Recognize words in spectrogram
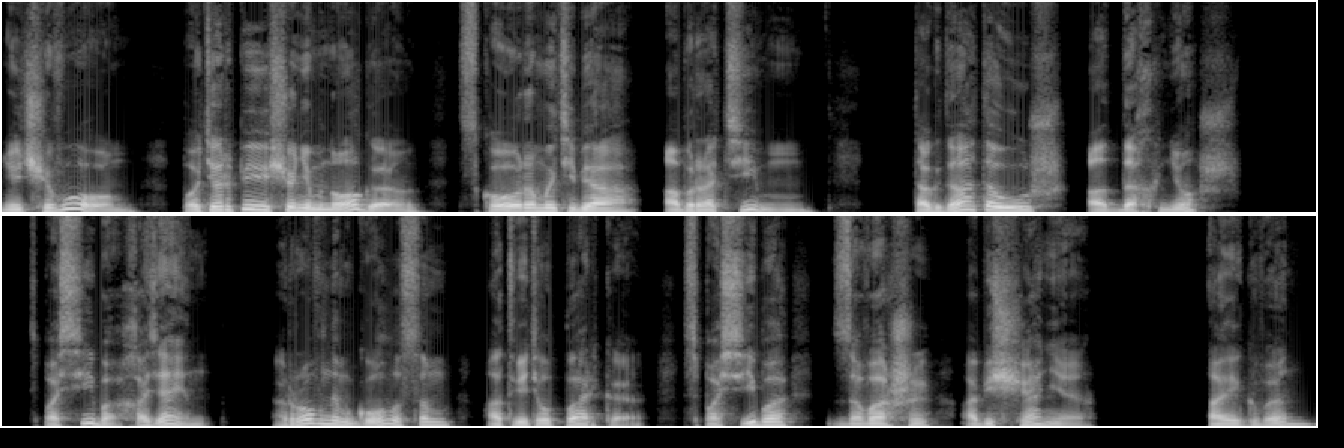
«Ничего, потерпи еще немного, скоро мы тебя обратим. Тогда-то уж отдохнешь». «Спасибо, хозяин», — ровным голосом ответил парька. «Спасибо за ваши обещания». А Игвен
